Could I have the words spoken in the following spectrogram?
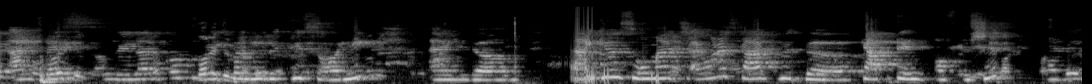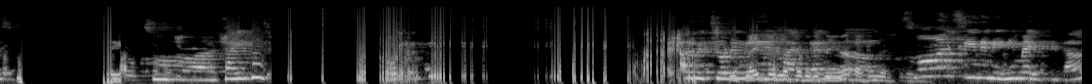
அஹ், மக்கள் அண்ட் ஃப்ரெண்ட்ஸ் உங்க எல்லாருக்கும் Sorry, meet பண்ணதுக்கு sorry and thank you so much I want start with the captain of the ship that is so thank you Flight mode ல போட்டுக்கிட்டீங்கன்னா டக்குன்னு எடுத்துருவோம். ஸ்மால் சீன் இனிமே இப்படிதான்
